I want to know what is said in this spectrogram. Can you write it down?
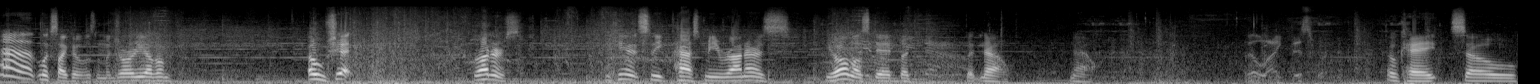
Eh, looks like it was the majority of them. Oh shit! Runners! You can't sneak past me, runners. You almost did, but but no. No. They'll like this one. Okay, so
